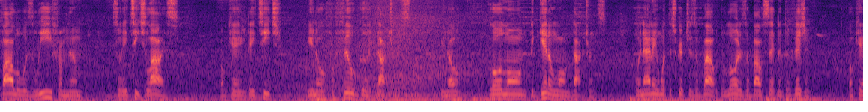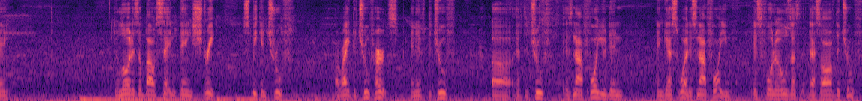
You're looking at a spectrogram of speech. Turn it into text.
followers leave from them, so they teach lies. Okay? They teach, you know, fulfill good doctrines. You know, go along to get along doctrines. When that ain't what the scripture's about. The Lord is about setting a division. Okay? The Lord is about setting things straight, speaking truth. All right? The truth hurts. And if the truth uh if the truth is not for you, then then guess what? It's not for you. It's for those that's, that's all of the truth.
